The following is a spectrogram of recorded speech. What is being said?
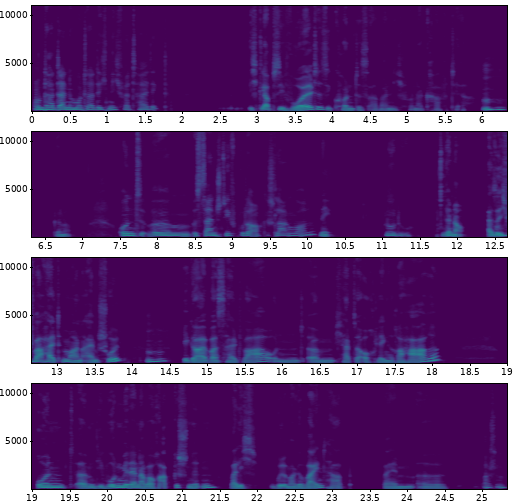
Und hat deine Mutter dich nicht verteidigt? ich glaube, sie wollte, sie konnte es aber nicht von der Kraft her. Mhm. Genau. Und ähm, ist dein Stiefbruder auch geschlagen worden? Nee. Nur du. Genau. Also mhm. ich war halt immer an einem schuld, mhm. egal was halt war. Und ähm, ich hatte auch längere Haare. Und ähm, die wurden mir dann aber auch abgeschnitten, weil ich wohl immer geweint habe beim äh, Waschen.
